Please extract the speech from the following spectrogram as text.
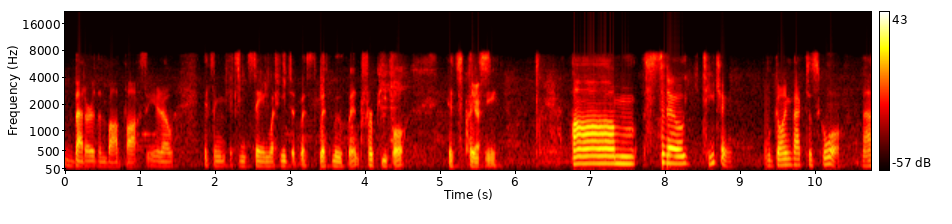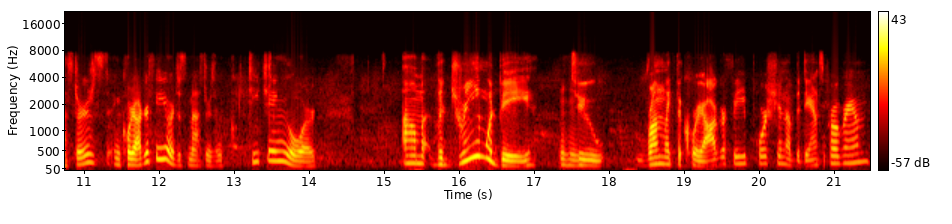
better than Bob Fosse? You know, it's it's insane what he did with with movement for people. It's crazy. Um, so teaching, going back to school, masters in choreography or just masters in teaching or? Um the dream would be Mhm. to run like the choreography portion of the dance program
